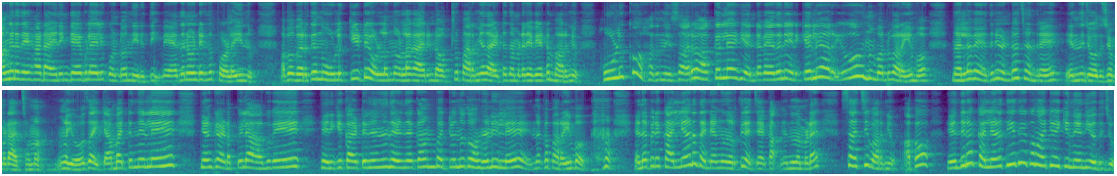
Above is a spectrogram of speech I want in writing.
അങ്ങനെ ദേഹ ഡൈനിങ് ടേബിളിൽ കൊണ്ടുവന്ന് ഇരുത്തി വേദന കൊണ്ടിരുന്ന് പൊളയുന്നു. അപ്പോൾ വെറുതെ ഒന്ന് ഉളുക്കിയിട്ടേ ഉള്ളെന്നുള്ള കാര്യം ഡോക്ടർ പറഞ്ഞതായിട്ട് നമ്മുടെ രവിയേട്ടൻ പറഞ്ഞു. ഉളുക്കോ? അത് നിസ്സാരം ആക്കല്ലേ എന്റെ വേദന എനിക്കല്ലേ അറിയോ എന്നും പറഞ്ഞ് പറയുമ്പോൾ നല്ല വേദനയുണ്ടോ ചന്ദ്രേ? എന്ന് ചോദിച്ചു നമ്മുടെ അച്ഛമ്മ. അയ്യോ സഹിക്കാൻ പറ്റുന്നില്ലേ? ഞാൻ കിടപ്പിലാകുവേ. എനിക്ക് കട്ടിൽ നിന്ന് എഴുന്നേക്കാൻ പറ്റുമെന്ന് തോന്നണില്ലേ? എന്നൊക്കെ പറയുമ്പോൾ എന്നാൽ പിന്നെ കല്യാണം തന്നെ അങ്ങ് നിർത്തി വെച്ചേക്കാം എന്ന് നമ്മുടെ സച്ചി പറഞ്ഞു. അപ്പോൾ എന്തിനാ കല്യാണ തീയതിയൊക്കെ മാറ്റി വെക്കുന്നതെന്ന് ചോദിച്ചു.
